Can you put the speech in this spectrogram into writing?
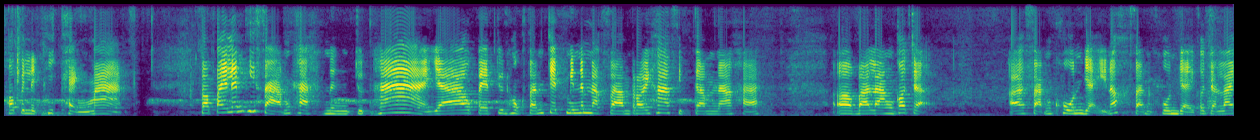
เขาเป็นเหล็กที่แข็งมาก ต่อไปเล่มที่สามค่ะหนึ่งจุดห้ายาวแปดจุดหกสันเจ็ดมิลน้ำหนักสามร้อยห้าสิบกรัมนะคะเอ่อบาลังก็จะ สันโคนใหญ่เนาะสันโคนใหญ่ก็จะไล่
